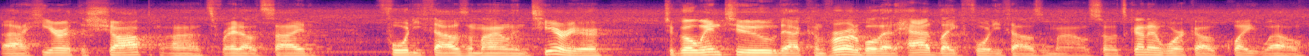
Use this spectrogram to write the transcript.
uh, here at the shop. Uh, it's right outside, 40,000 mile interior to go into that convertible that had like 40,000 miles. So it's to work out quite well.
